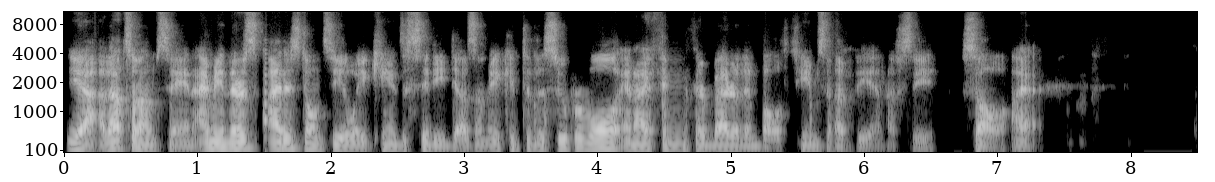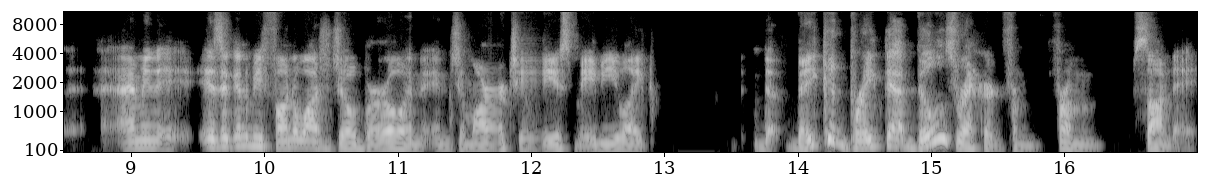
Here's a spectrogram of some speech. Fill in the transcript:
yeah, that's what I'm saying. I mean, there's I just don't see a way Kansas City doesn't make it to the Super Bowl, and I think they're better than both teams of the NFC. So I. I mean, is it going to be fun to watch Joe Burrow and, and Ja'Marr Chase? Maybe like they could break that Bills record from from Sunday.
